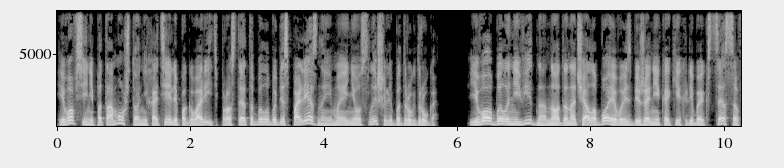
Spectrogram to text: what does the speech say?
И вовсе не потому, что не хотели поговорить, просто это было бы бесполезно, и мы не услышали бы друг друга. Его было не видно, но до начала боя, во избежание каких-либо эксцессов,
